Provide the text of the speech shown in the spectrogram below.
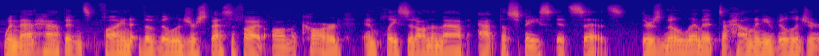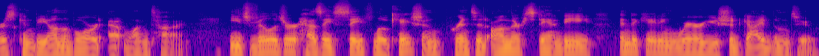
When that happens, find the villager specified on the card and place it on the map at the space it says. There's no limit to how many villagers can be on the board at one time. Each villager has a safe location printed on their standee, indicating where you should guide them to.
